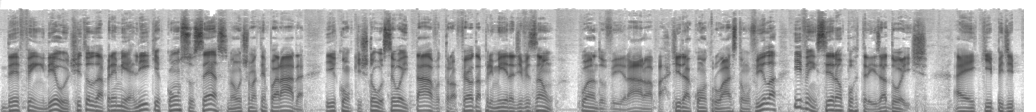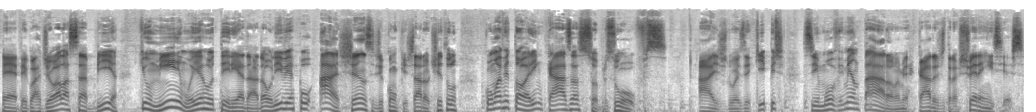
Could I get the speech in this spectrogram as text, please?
defendeu o título da Premier League com sucesso na última temporada e conquistou o seu oitavo troféu da primeira divisão, quando viraram a partida contra o Aston Villa e venceram por 3 a 2. A equipe de Pep Guardiola sabia que o mínimo erro teria dado ao Liverpool a chance de conquistar o título com uma vitória em casa sobre os Wolves. As duas equipes se movimentaram no mercado de transferências.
